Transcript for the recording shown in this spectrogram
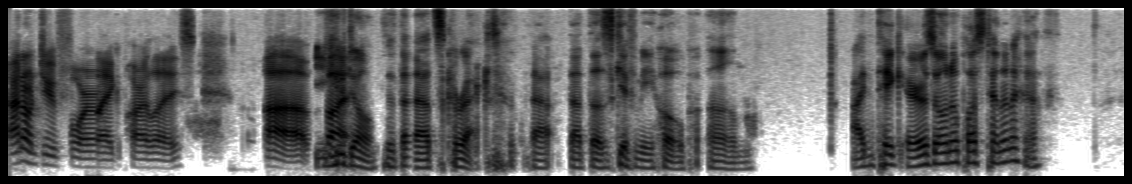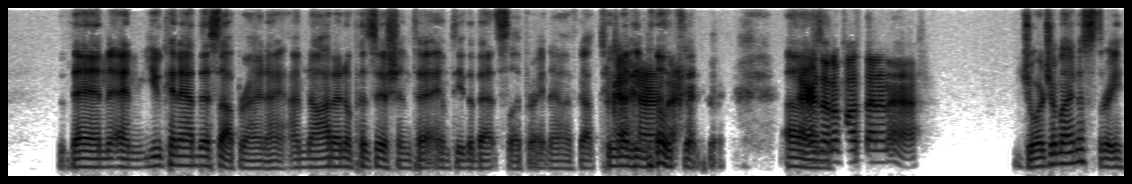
I don't do four leg parlays. Uh, you don't. That's correct. That that does give me hope. Um, I'd take Arizona plus 10 and a half. Then, and you can add this up, Ryan. I, I'm not in a position to empty the bet slip right now. I've got too Okay. many notes in here. Um, Arizona plus ten and a half. Georgia minus three.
